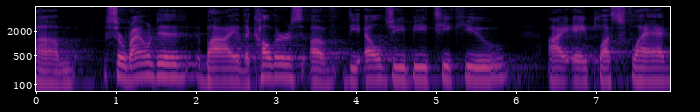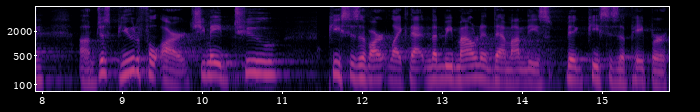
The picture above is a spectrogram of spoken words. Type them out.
um, surrounded by the colors of the LGBTQIA plus flag. Um, just beautiful art. She made two pieces of art like that, and then we mounted them on these big pieces of paper.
